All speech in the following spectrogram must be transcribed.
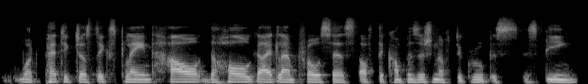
what Patrick just explained, how the whole guideline process of the composition of the group is, is being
